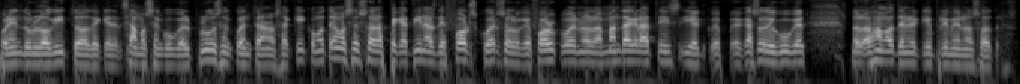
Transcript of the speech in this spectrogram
poniendo un loguito de que estamos en Google Plus, encuéntranos aquí. Como tenemos eso, las pegatinas de Foursquare, solo que Foursquare nos las manda gratis y en el caso de Google no las vamos a tener que imprimir nosotros.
